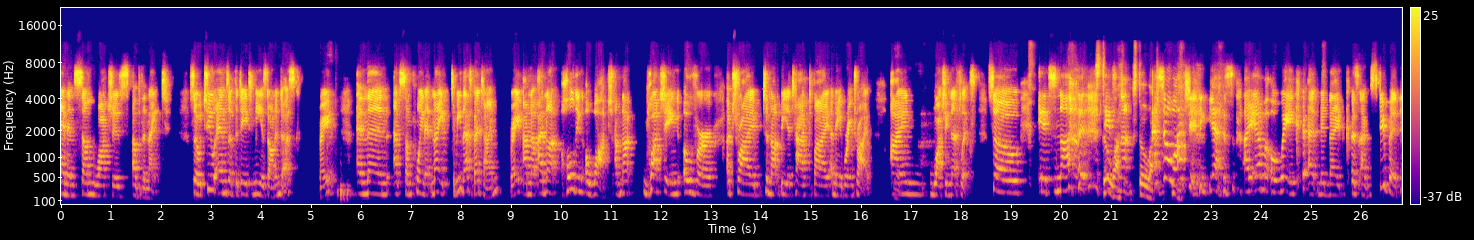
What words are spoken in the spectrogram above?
and in some watches of the night. So two ends of the day to me is dawn and dusk, right? And then at some point at night, to me, that's bedtime, right? I'm not I'm not holding a watch. I'm not watching over a tribe to not be attacked by a neighboring tribe. I'm watching Netflix. So it's not still it's watching, not, still watching. I'm still watching. Yes, I am awake at midnight because I'm stupid,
